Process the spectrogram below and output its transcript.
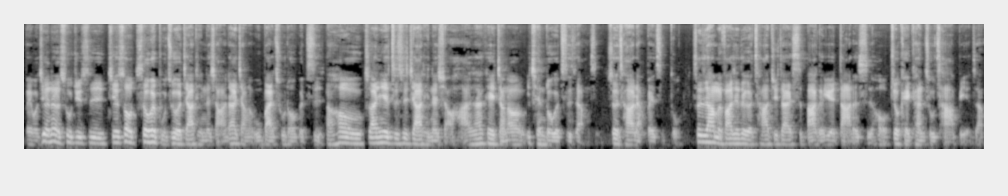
倍。我记得那个数据是接受社会补助的家庭的小孩大概讲了五百出头个字，然后专业知识家庭的小孩他可以讲到一千多个字这样子，所以差了两倍之多。甚至他们发现这个差距在十八个月大的时候就可以看出差别。这样，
